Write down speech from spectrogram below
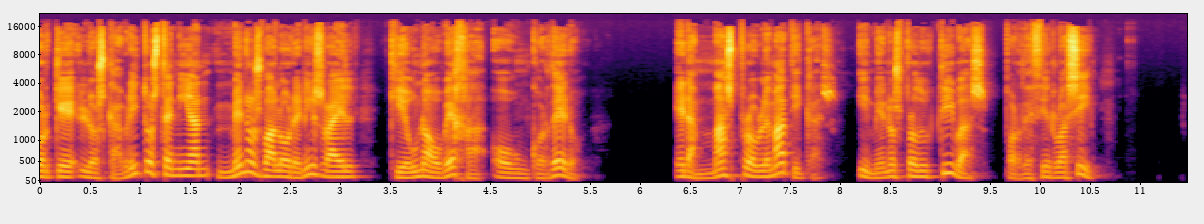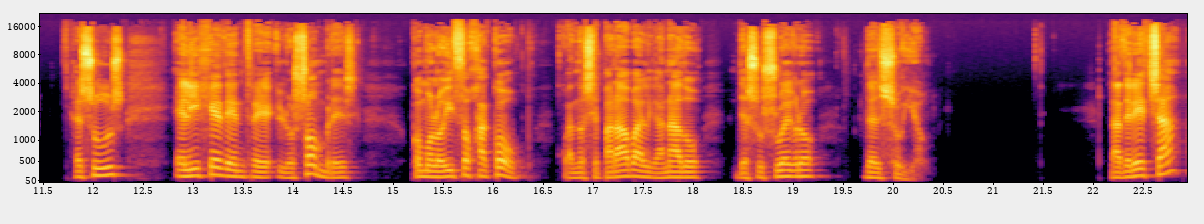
porque los cabritos tenían menos valor en Israel que una oveja o un cordero. Eran más problemáticas y menos productivas, por decirlo así. Jesús elige de entre los hombres, como lo hizo Jacob cuando separaba el ganado de su suegro del suyo. La derecha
